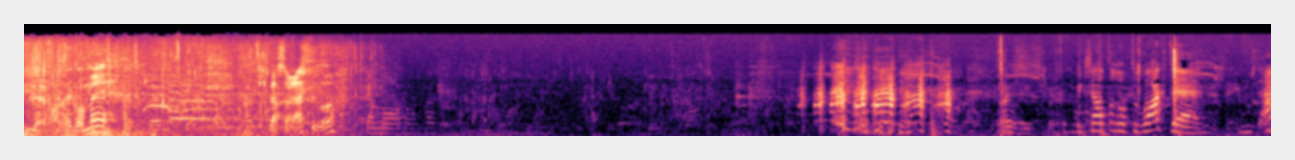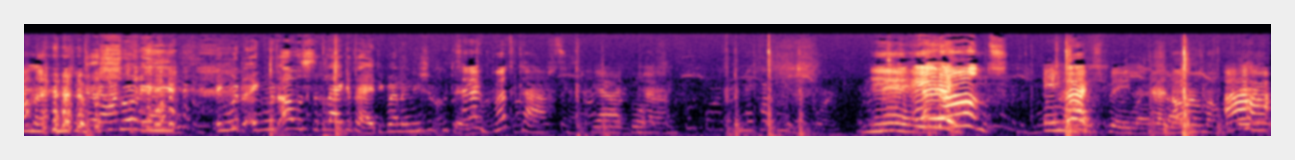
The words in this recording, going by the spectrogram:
Nee, valt ik wel mee. Dat is wel echt hoor. Ik zat erop te wachten. Sorry. Ik moet, ik moet alles tegelijkertijd. Ik ben er niet zo goed in. zijn ook budkaarten. Ja, klopt. Nee. Eén hand. Eén hand spelen. Ja, dan helemaal. Aha.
